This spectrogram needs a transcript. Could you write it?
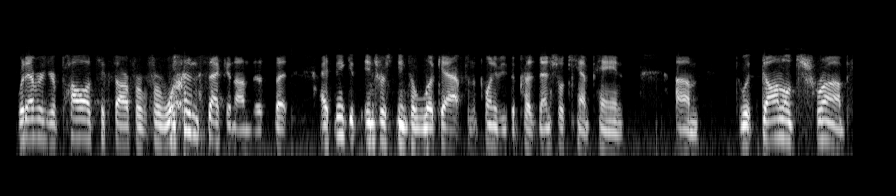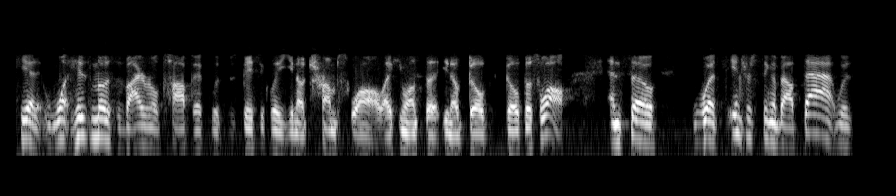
whatever your politics are for, for one second on this but i think it's interesting to look at from the point of view of the presidential campaign um, with Donald Trump, he had what his most viral topic was basically, you know, Trump's wall. Like he wants to, you know, build build this wall. And so what's interesting about that was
